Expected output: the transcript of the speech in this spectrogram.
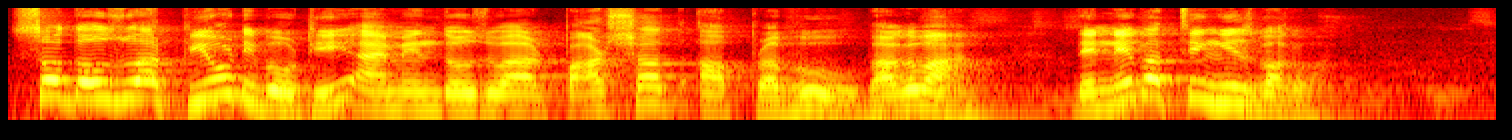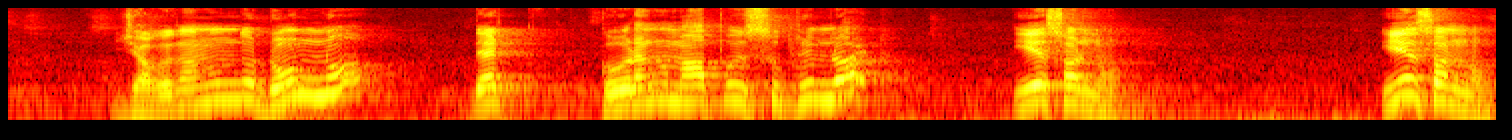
So those who are pure devotee, I mean those who are parshad of Prabhu, Bhagavan, they never think he is Bhagavan. Jagadananda don't know that Gauranga Mahaprabhu is Supreme Lord? Yes or no? Yes or no?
